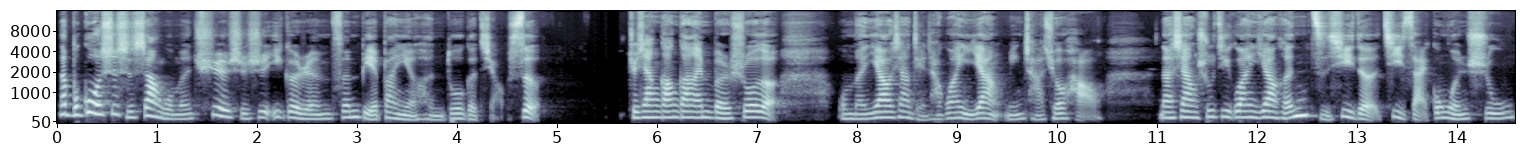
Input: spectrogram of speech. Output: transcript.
那不过事实上，我们确实是一个人分别扮演很多个角色。就像刚刚 Amber 说的，我们要像检察官一样明察秋毫，那像书记官一样很仔细的记载公文书，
